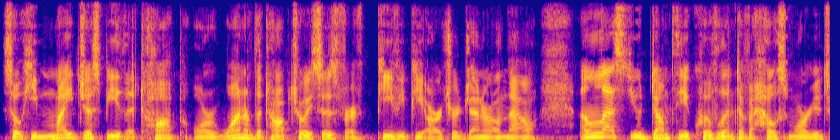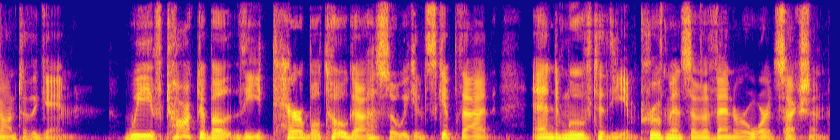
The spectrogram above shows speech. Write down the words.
so he might just be the top or one of the top choices for a PvP archer general now, unless you dump the equivalent of a house mortgage onto the game. We've talked about the terrible toga, so we can skip that and move to the improvements of event reward section.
